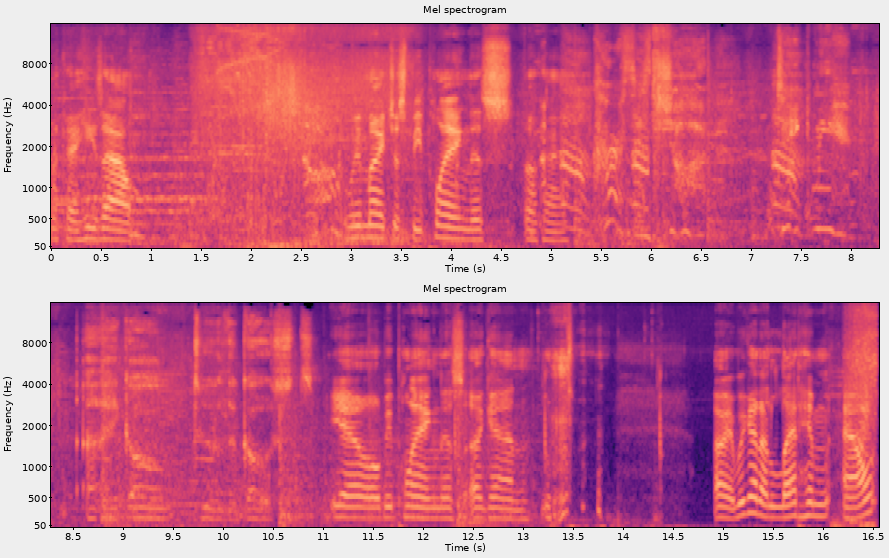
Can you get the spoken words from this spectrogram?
Take care of Okay, he's out. We might just be playing this. Okay. Ah, Curses, Jar. Take me. I go to the ghosts. Yeah, we'll be playing this again. Alright, we gotta let him out.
